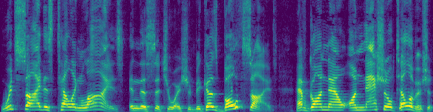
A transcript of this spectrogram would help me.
which side is telling lies in this situation because both sides have gone now on national television.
